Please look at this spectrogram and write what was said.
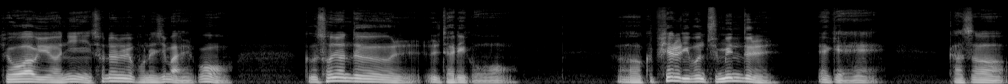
교화위원이 소년원을 보내지 말고 그 소년들을 데리고 어, 그 피해를 입은 주민들에게 가서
